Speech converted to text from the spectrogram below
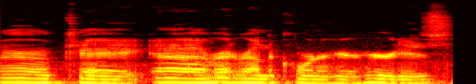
Okay, uh, right around the corner here. Here it is.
